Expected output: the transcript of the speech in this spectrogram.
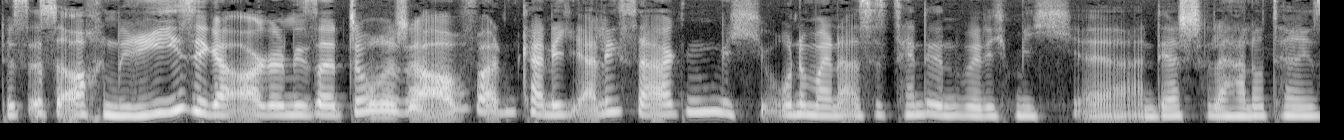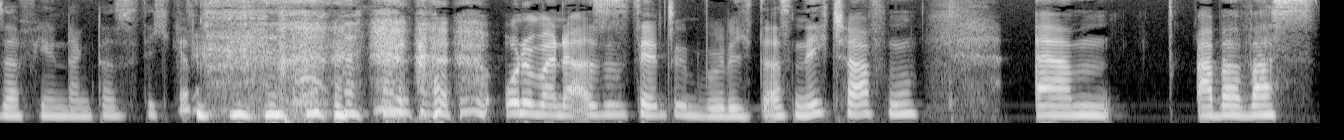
Das ist auch ein riesiger organisatorischer Aufwand, kann ich ehrlich sagen. Ich, ohne meine Assistentin würde ich mich äh, an der Stelle, hallo Theresa, vielen Dank, dass es dich gibt. ohne meine Assistentin würde ich das nicht schaffen. Ähm, aber was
